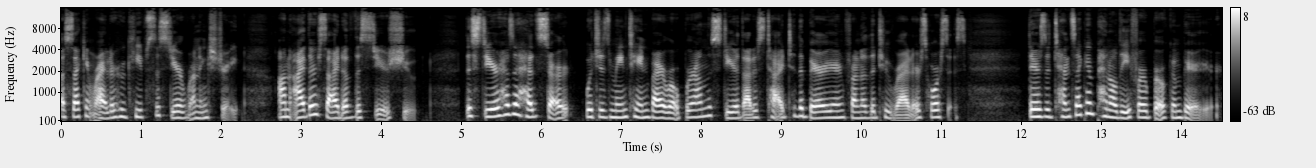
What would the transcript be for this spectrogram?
a second rider who keeps the steer running straight, on either side of the steer's chute. The steer has a head start, which is maintained by a rope around the steer that is tied to the barrier in front of the two riders' horses. There is a 10 second penalty for a broken barrier.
